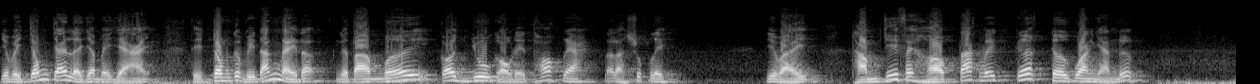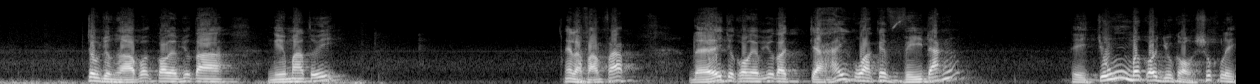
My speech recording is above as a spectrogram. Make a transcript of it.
do vì chống trái lời cha mẹ dạy thì trong cái vị đắng này đó người ta mới có nhu cầu để thoát ra đó là xuất ly. Như vậy thậm chí phải hợp tác với các cơ quan nhà nước. Trong trường hợp đó, con em chúng ta nghiện ma túy hay là phạm pháp để cho con em chúng ta trải qua cái vị đắng thì chúng mới có nhu cầu xuất ly.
